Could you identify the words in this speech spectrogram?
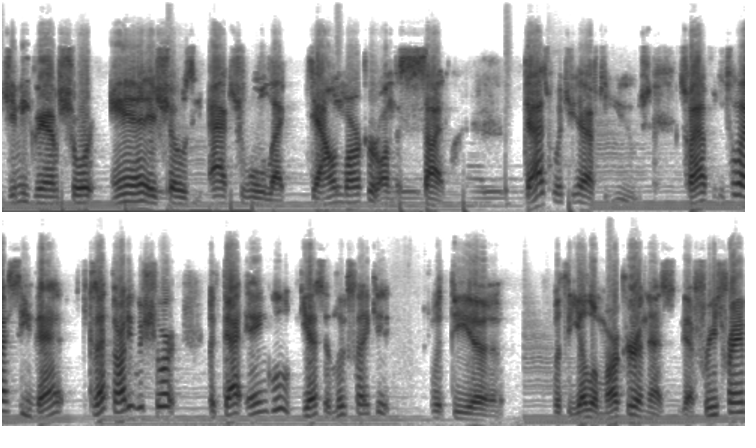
Jimmy Graham short and it shows the actual like down marker on the sideline. That's what you have to use. So I have, until I see that, because I thought he was short, but that angle, yes, it looks like it with the uh, with the yellow marker and that that freeze frame.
